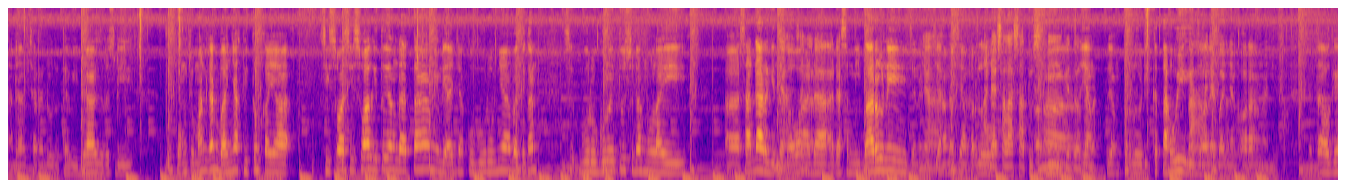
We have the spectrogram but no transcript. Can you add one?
ada acara dulu Tewida terus di Bupong cuman kan banyak gitu kayak siswa-siswa gitu yang datang yang diajak ke gurunya berarti kan guru-guru itu sudah mulai uh, sadar gitu Ya, bahwa sadar. ada ada seni baru nih Ya, Ciamis yang perlu ada salah satu seni uh, gitu yang kan. yang perlu diketahui gitu Nah, oleh eta. banyak orang itu oke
